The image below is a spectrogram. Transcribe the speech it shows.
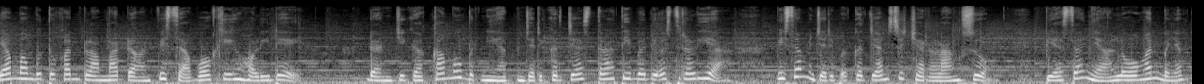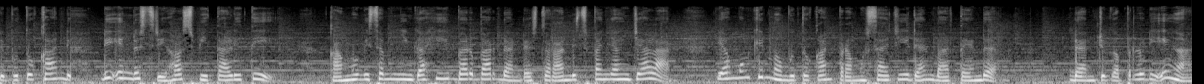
yang membutuhkan pelamar dengan visa working holiday. Dan jika kamu berniat menjadi kerja setelah tiba di Australia, bisa mencari pekerjaan secara langsung. Biasanya lowongan banyak dibutuhkan di, di industri hospitality. Kamu bisa menyinggahi bar-bar dan restoran di sepanjang jalan yang mungkin membutuhkan pramusaji dan bartender. Dan juga perlu diingat,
